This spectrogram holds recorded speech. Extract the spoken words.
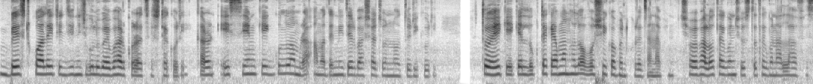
বেস্ট কোয়ালিটির জিনিসগুলো ব্যবহার করার চেষ্টা করি। কারণ এই সেম কেকগুলো আমরা আমাদের নিজের বাসার জন্য তৈরি করি। তো এই কেকের লুকটা কেমন হলো অবশ্যই কমেন্ট করে জানাবেন। সবাই ভালো থাকবেন, সুস্থ থাকবেন, আল্লাহ হাফিজ।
